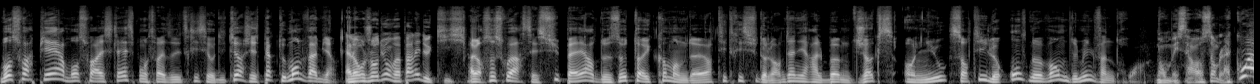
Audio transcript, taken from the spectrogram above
Bonsoir Pierre, bonsoir Restless, bonsoir les auditrices et auditeurs. J'espère que tout le monde va bien. Alors aujourd'hui, on va parler de qui? Alors ce soir, c'est Super de The Toy Commander, titre issu de leur dernier album Jocks on You, sorti le 11 novembre 2023. Non mais ça ressemble à quoi?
